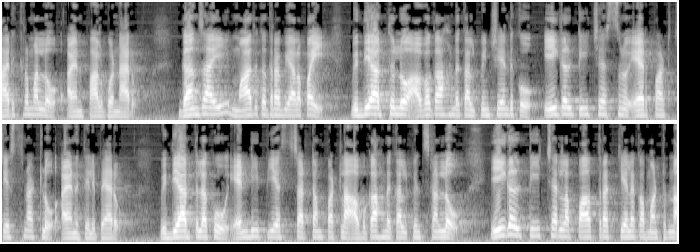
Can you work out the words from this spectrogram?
కార్యక్రమంలో ఆయన పాల్గొన్నారు. గంజాయి మాదక ద్రవ్యాలపై విద్యార్థుల్లో అవగాహన కల్పించేందుకు ఈగల్ టీచర్స్ను ఏర్పాటు చేస్తున్నట్లు ఆయన తెలిపారు. విద్యార్థులకు ఎన్డీపీఎస్ చట్టం పట్ల అవగాహన కల్పించడంలో ఈగల్ టీచర్ల పాత్ర కీలకమంటున్న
